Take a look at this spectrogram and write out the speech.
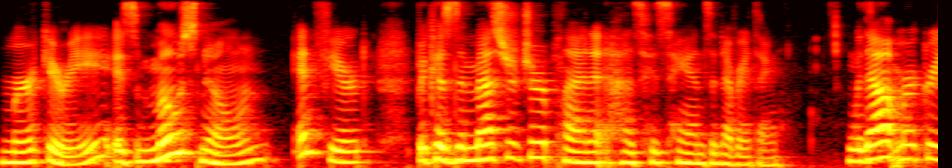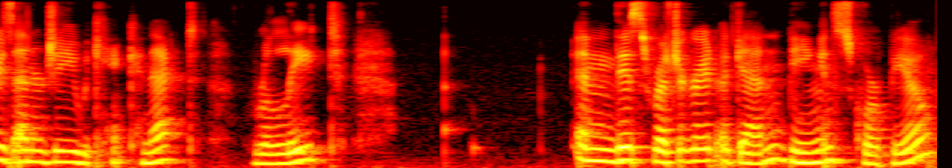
Mercury is most known and feared because the messenger planet has his hands in everything. Without Mercury's energy, we can't connect, relate, and this retrograde, again, being in Scorpio,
